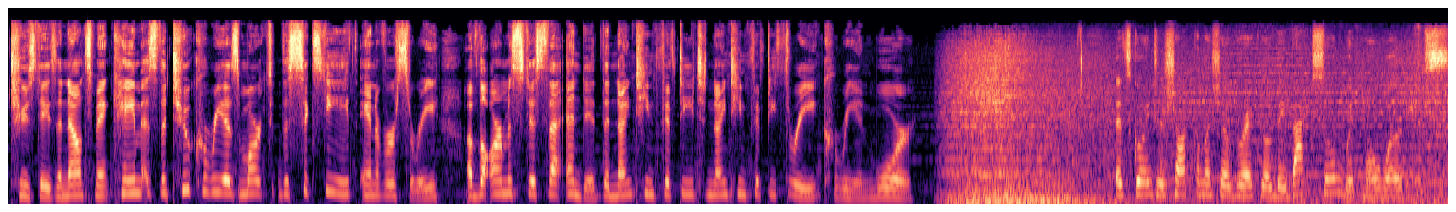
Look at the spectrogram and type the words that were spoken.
Tuesday's announcement came as the two Koreas marked the 68th anniversary of the armistice that ended the 1950 to 1953 Korean War. Let's go into a short commercial break. We'll be back soon with more world news.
